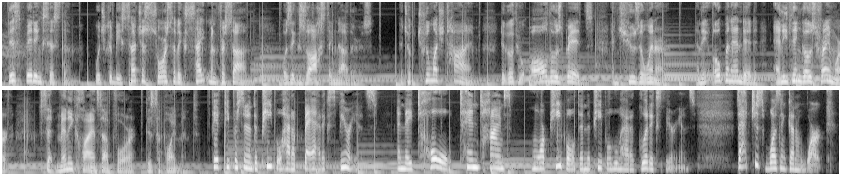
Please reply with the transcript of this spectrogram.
This bidding system, which could be such a source of excitement for some, was exhausting to others. It took too much time to go through all those bids and choose a winner, and the open ended, anything goes framework set many clients up for disappointment. 50% of the people had a bad experience, and they told 10 times more people than the people who had a good experience. That just wasn't going to work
